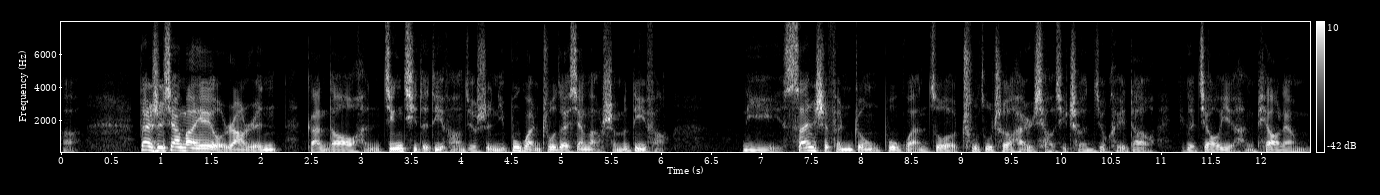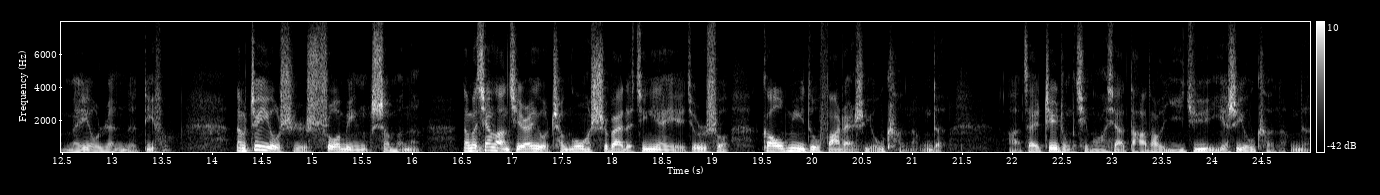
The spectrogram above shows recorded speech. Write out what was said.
啊，但是香港也有让人感到很惊奇的地方，就是你不管住在香港什么地方，你三十分钟不管坐出租车还是小汽车，你就可以到一个郊野很漂亮没有人的地方。那么这又是说明什么呢？那么香港既然有成功和失败的经验，也就是说高密度发展是有可能的啊，在这种情况下达到宜居也是有可能的。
